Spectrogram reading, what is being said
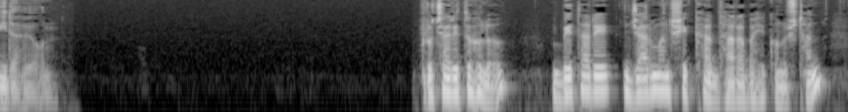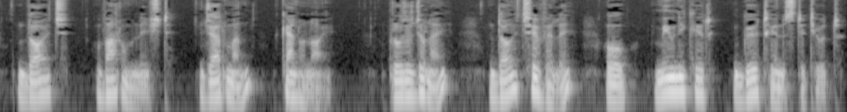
Wiederhören. প্রচারিত হল বেতারে জার্মান শিক্ষার ধারাবাহিক অনুষ্ঠান ডয়েচ ভারমনিষ্ঠ জার্মান কেন নয়? প্রযোজনায় ডয় ভেলে ও মিউনিকের গোয়েট ইনস্টিটিউট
